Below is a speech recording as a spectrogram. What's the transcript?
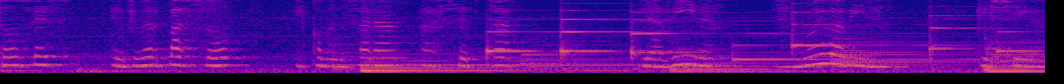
Entonces, el primer paso es comenzar a, aceptar la vida, la nueva vida que llega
